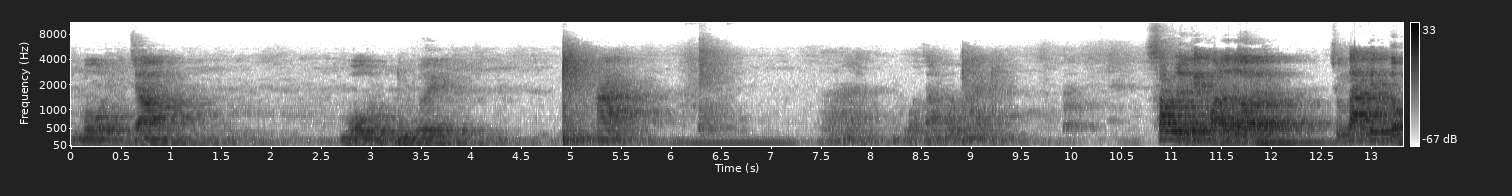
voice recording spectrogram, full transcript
140 2 142 sau được kết quả đó rồi, chúng ta tiếp tục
